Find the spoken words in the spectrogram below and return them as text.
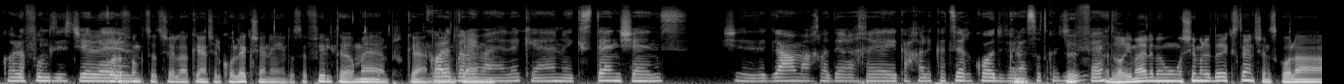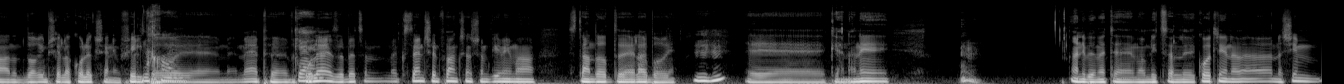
כל הפונקציות של... כל אה, הפונקציות של, כן, של collectionים, אתה עושה filter, map, כן. כל הדברים כאלה. האלה, כן, extensions, שזה גם אחלה דרך אה, ככה לקצר קוד כן. ולעשות קוד זה- יפה. הדברים האלה ממומשים על ידי extensions, כל הדברים של ה collectionים, filter, נכון. map כן. וכולי, זה בעצם extension function שמגיעים עם הסטנדרט library. מהמם. אה, כן, אני, אני באמת אה, ממליץ על אה, קוטלין, אנשים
